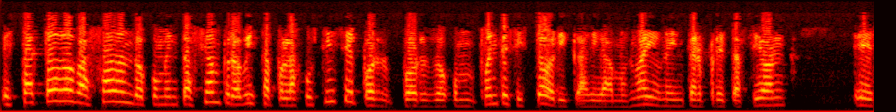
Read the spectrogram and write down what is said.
está todo basado en documentación provista por la justicia y por, por fuentes históricas, digamos, no hay una interpretación eh,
